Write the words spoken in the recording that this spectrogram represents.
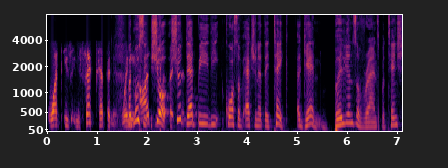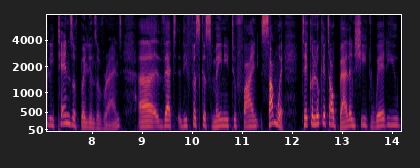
What is in fact happening? but Mmusi, sure, should that be the course of action that they take? Again, billions of rands, potentially tens of billions of rands, uh, that the fiscus may need to find somewhere. Take a look at our balance sheet. Where do you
